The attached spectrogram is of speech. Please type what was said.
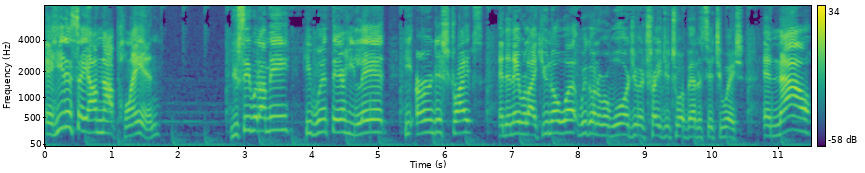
And he didn't say, I'm not playing. You see what I mean? He went there, he led, he earned his stripes, and then they were like, you know what? We're going to reward you and trade you to a better situation. And now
